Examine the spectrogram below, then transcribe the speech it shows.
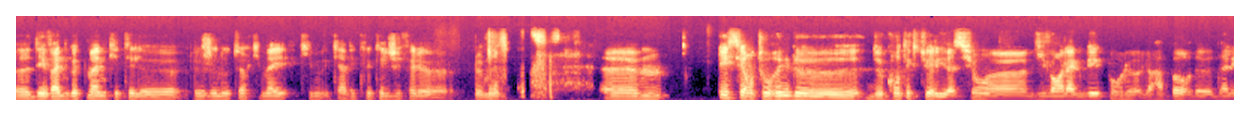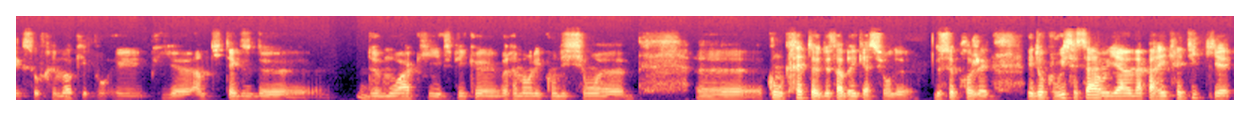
euh, d'Evan Gottman, qui était le, jeune auteur avec lequel j'ai fait le, le montage. Euh, et c'est entouré de, de contextualisation euh, d'Ivan Alagbé pour le, rapport d'Alex au et, et puis un petit texte de, de moi qui explique vraiment les conditions concrètes de fabrication de, de, ce projet. Et donc oui, c'est ça, il y a un appareil critique qui est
